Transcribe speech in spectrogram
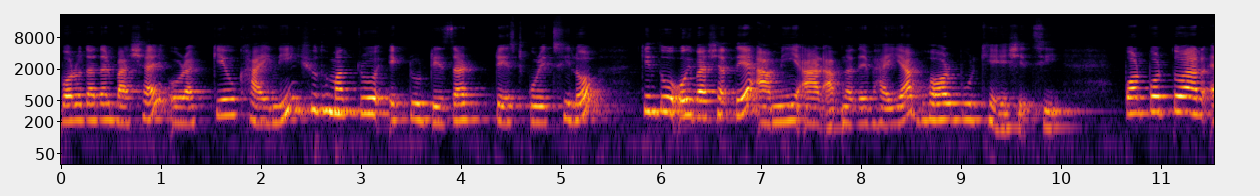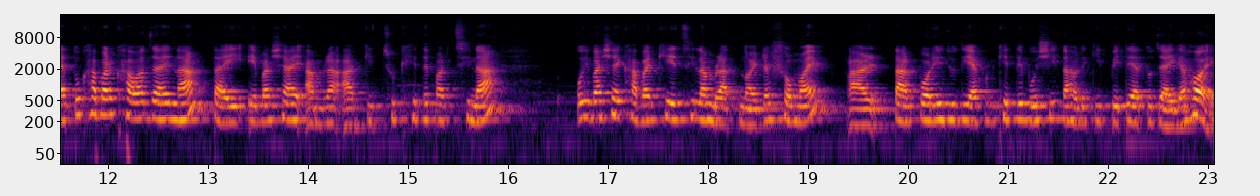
বড় দাদার বাসায় ওরা কেউ খায়নি, শুধুমাত্র একটু ডেজার্ট টেস্ট করেছিল। কিন্তু ওই বাসাতে আমি আর আপনাদের ভাইয়া ভরপুর খেয়ে এসেছি। পরপর তো আর এত খাবার খাওয়া যায় না, তাই এ বাসায় আমরা আর কিচ্ছু খেতে পারছি না। ওই বাসায় খাবার খেয়েছিলাম রাত নয়টার সময়, আর তারপরে যদি এখন খেতে বসি তাহলে কি পেটে এত জায়গা হয়?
